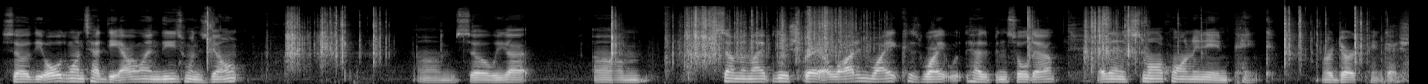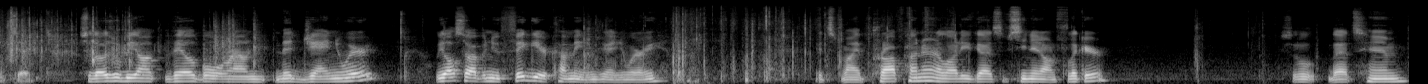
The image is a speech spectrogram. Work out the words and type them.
So the old ones had the outline, these ones don't. Um, so we got um, some in light bluish gray, a lot in white because white has been sold out, and then a small quantity in pink, or dark pink I should say. So those will be available around mid-January. We also have a new figure coming in January. It's my prop hunter. A lot of you guys have seen it on Flickr. So that's him,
